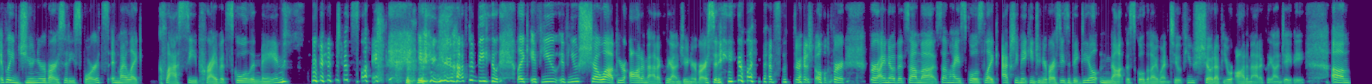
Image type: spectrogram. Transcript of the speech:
I played junior varsity sports in my like class C private school in Maine. just like you have to be like if you if you show up you're automatically on junior varsity. Like that's the threshold for for i know that some uh some high schools like actually making junior varsity is a big deal not the school that i went to. If you showed up you were automatically on jv um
